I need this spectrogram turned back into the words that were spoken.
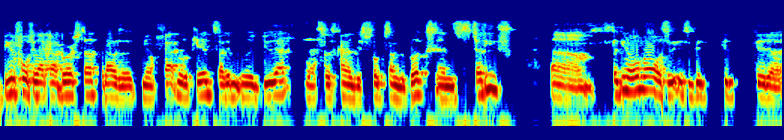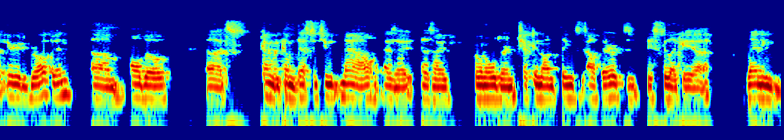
beautiful if you like outdoor stuff. But I was a you know fat little kid, so I didn't really do that. Uh, so it's kind of just focused on the books and studies. Um, but you know, overall, it's a, it's a good, good, good uh, area to grow up in. Um, although uh, it's kind of become destitute now as I as I've grown older and checked in on things out there. It's basically like a uh, landing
